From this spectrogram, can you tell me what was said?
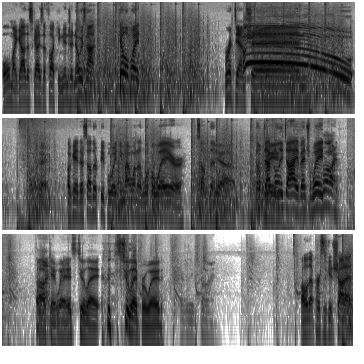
Oh my god, this guy's a fucking ninja. No, he's not. Kill him, Wait. Redemption. Oh! Okay. Okay, there's other people. Wade, you might want to look away or something. Yeah. He'll definitely Wade. die eventually. Wait. Fine. Fine. Okay, wait. It's too late. it's too late for Wade. Everything's fine. Oh, that person's getting shot at.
